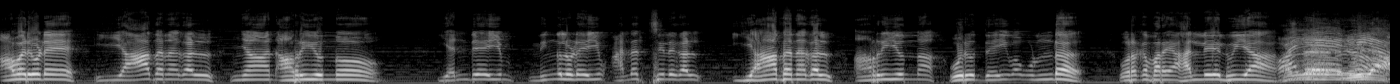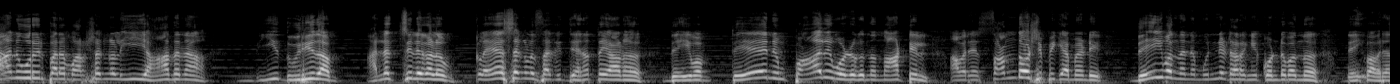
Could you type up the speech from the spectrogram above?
അവരുടെ യാതനകൾ ഞാൻ അറിയുന്നു. എന്റെയും നിങ്ങളുടെയും അലച്ചിലുകൾ യാതനകൾ അറിയുന്ന ഒരു ദൈവമുണ്ട് ഉണ്ട്. ഉറക്കെ പറയാ ഹല്ലേ ലുയ. നാനൂറിൽ പരം വർഷങ്ങൾ ഈ യാതന ഈ ദുരിതം അലച്ചിലുകളും ക്ലേശങ്ങളും സഹി ജനത്തെയാണ് ദൈവം തേനും പാലും ഒഴുകുന്ന നാട്ടിൽ അവരെ സന്തോഷിപ്പിക്കാൻ വേണ്ടി ദൈവം തന്നെ മുന്നിട്ടിറങ്ങി കൊണ്ടുവന്ന് ദൈവം അവരെ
